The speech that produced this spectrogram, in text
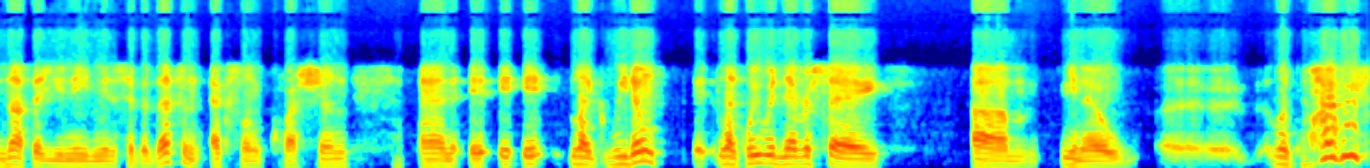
not that you need me to say, but that's an excellent question. And it, it, it like, we don't, like, we would never say, um, you know, uh, like, why we,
